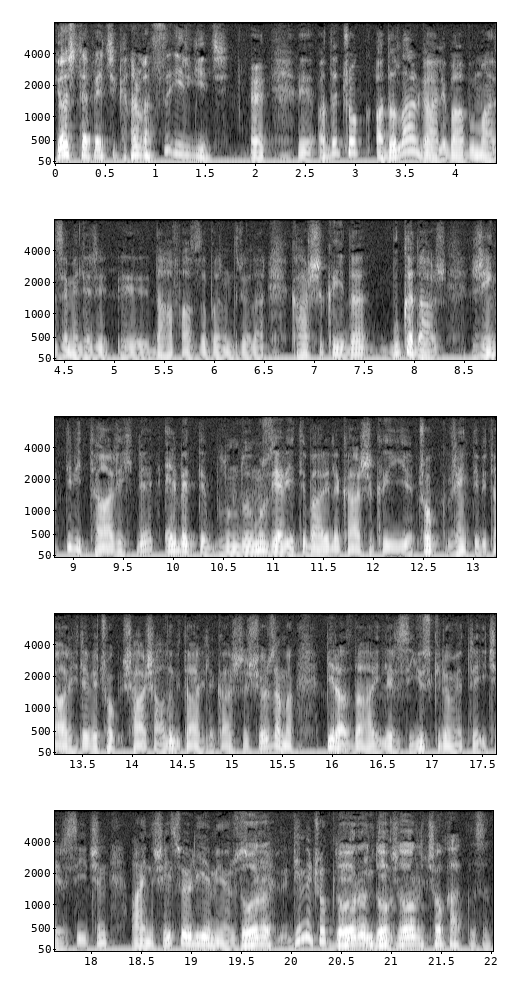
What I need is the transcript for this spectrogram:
Göztepe çıkarması ilginç. Evet. E, ada çok adalar galiba bu malzemeleri e, daha fazla barındırıyorlar. Karşı kıyıda bu kadar renkli bir tarihle elbette bulunduğumuz yer itibariyle karşı kıyıyı çok renkli bir tarihle ve çok şaşalı bir tarihle karşılaşıyoruz ama biraz daha ilerisi 100 kilometre içerisi için aynı şeyi söyleyemiyoruz. Doğru. Değil mi? Çok Doğru, e, do- doğru çok haklısın.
